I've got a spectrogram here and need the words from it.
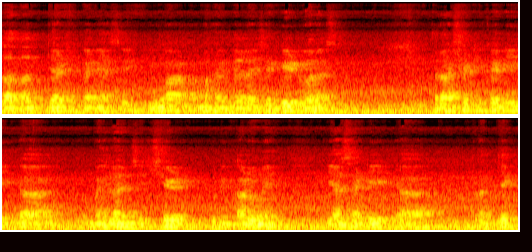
जातात त्या ठिकाणी असेल किंवा महाविद्यालयाच्या गेटवर असेल तर अशा ठिकाणी महिलांची छेड कुणी काढू नये. यासाठी प्रत्येक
